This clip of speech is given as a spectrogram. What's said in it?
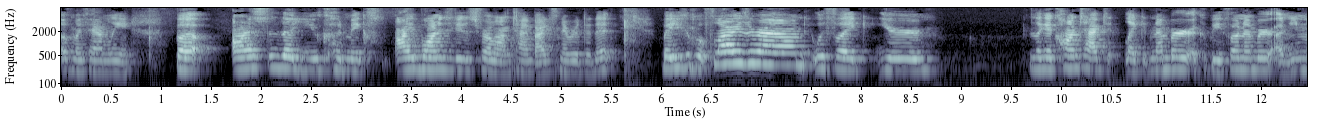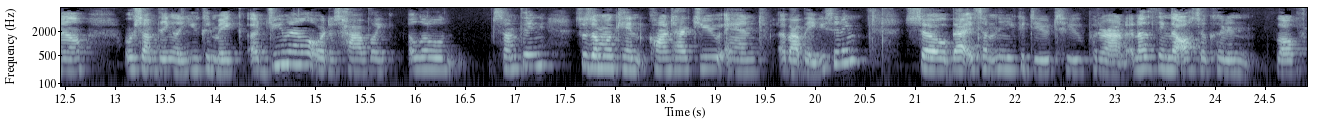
of my family. But honestly though you could make i wanted to do this for a long time but i just never did it. But you can put flyers around with like your like a contact like a number. It could be a phone number an email or something. Like you can make a gmail or just have like a little something so someone can contact you and about babysitting. So that is something you could do to put around. Another thing that also could involve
